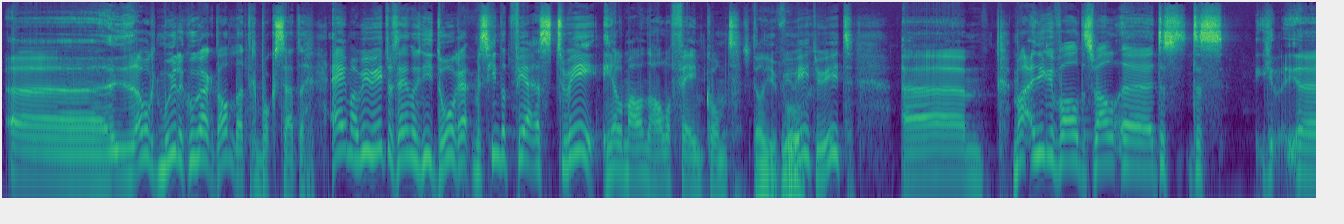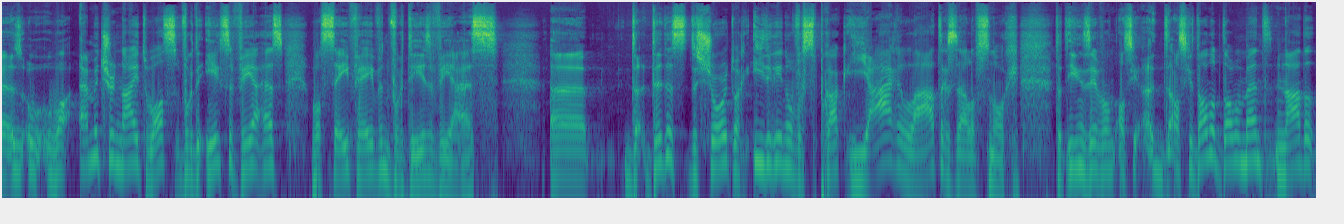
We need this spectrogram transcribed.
eh, dat wordt moeilijk. Hoe ga ik dat letterbox zetten? Hé, maar wie weet, we zijn nog niet door. Hè. Misschien dat VHS 2 helemaal in de Hall of Fame komt. Stel je Wie voor. weet, wie weet. Ehm, maar in ieder geval, het is wel... eh, het is, het is, eh, wat Amateur Night was voor de eerste VHS, was Safe Haven voor deze VHS. Eh, d- dit is de short waar iedereen over sprak, jaren later zelfs nog. Dat iedereen zei van, als je, als je dan op dat moment, nadat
